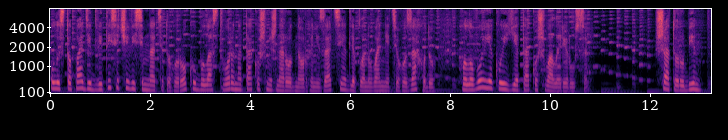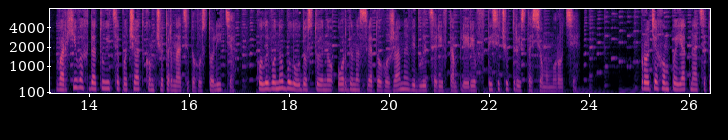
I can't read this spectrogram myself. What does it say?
У листопаді 2018 року була створена також міжнародна організація для планування цього заходу, головою якої є також Валері Русель. Шато Рубін в архівах датується початком 14 століття, коли воно було удостоєно ордена святого Жана від лицарів тамплірів в 1307 році. Протягом 15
